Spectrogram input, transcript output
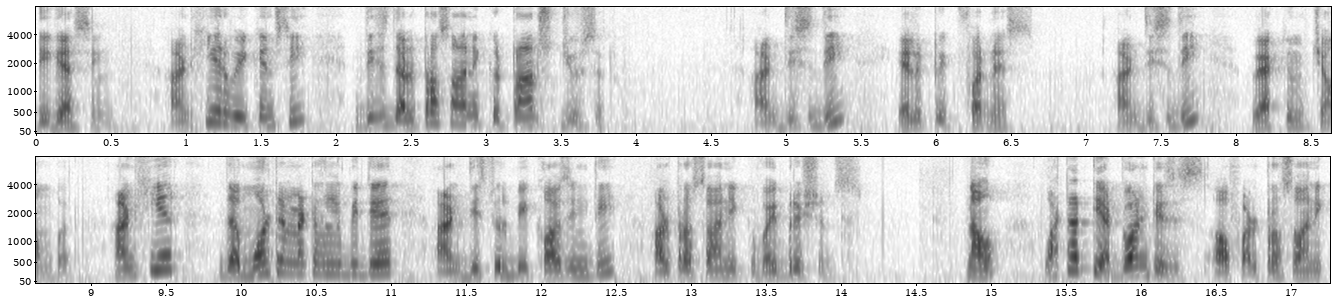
degassing and here we can see this is the ultrasonic transducer and this is the electric furnace and this is the vacuum chamber and here the molten metal will be there and this will be causing the ultrasonic vibrations. Now what are the advantages of ultrasonic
